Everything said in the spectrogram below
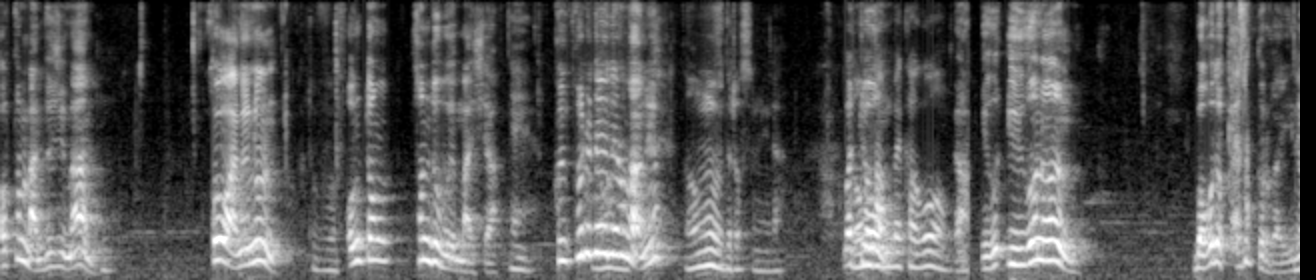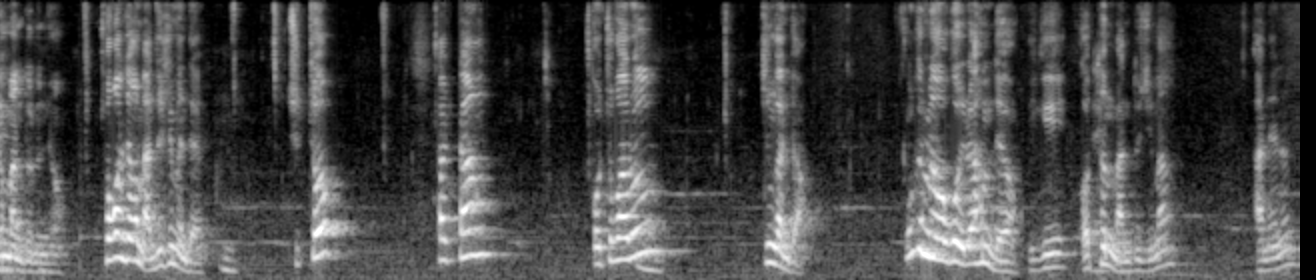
겉은 만두지만 그 안에는 두부. 온통 손두부의 맛이야. 네. 그, 그래 돼야 되는 거 아니에요? 너무 부드럽습니다. 맞죠? 너무 담백하고 야, 이거, 이거는 먹어도 계속 들어가요. 이런 만두는요. 초간장을 만드시면 돼. 식초, 설탕, 고춧가루, 진간장. 이렇게 넣고 이래 하면 돼요. 이게 겉은 만두지만 안에는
